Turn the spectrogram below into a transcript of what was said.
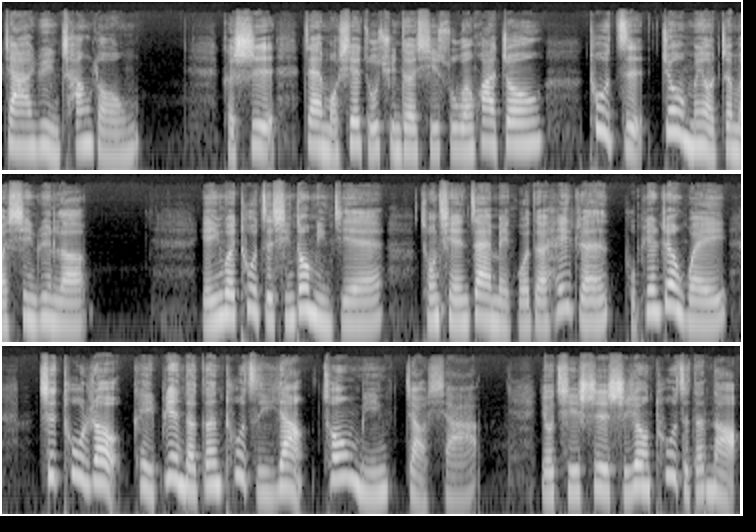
家运昌隆。可是，在某些族群的习俗文化中，兔子就没有这么幸运了。也因为兔子行动敏捷，从前在美国的黑人普遍认为吃兔肉可以变得跟兔子一样聪明狡黠。尤其是食用兔子的脑，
